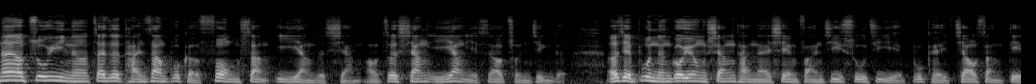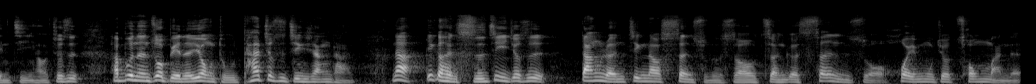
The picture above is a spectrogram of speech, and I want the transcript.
那要注意呢，在这坛上不可奉上异样的香，哦，这香一样也是要纯净的，而且不能够用香坛来献燔祭、素祭，也不可以浇上奠祭，哈，就是它不能做别的用途，它就是金香坛。那一个很实际，就是当人进到圣所的时候，整个圣所会幕就充满了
